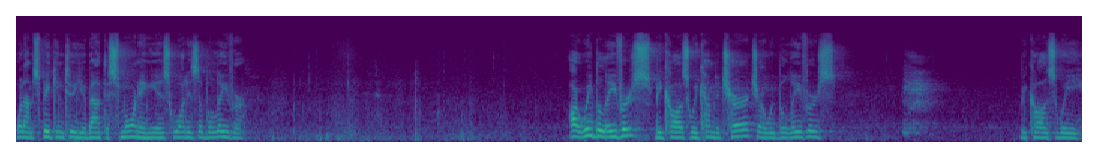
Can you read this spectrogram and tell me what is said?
What I'm speaking to you about this morning is what is a believer? Are we believers because we come to church? Are we believers because we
